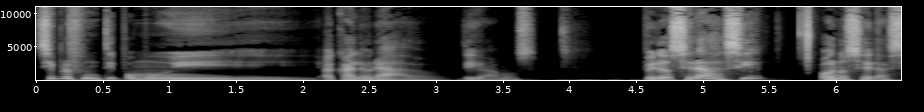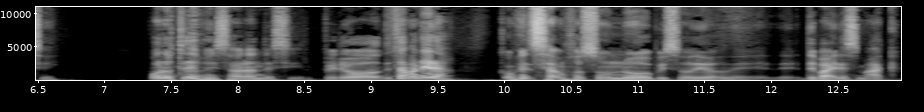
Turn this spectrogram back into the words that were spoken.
Siempre fui un tipo muy acalorado, digamos. Pero ¿será así o no será así? Bueno, ustedes me sabrán decir. Pero de esta manera comenzamos un nuevo episodio de, de, de Mac.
